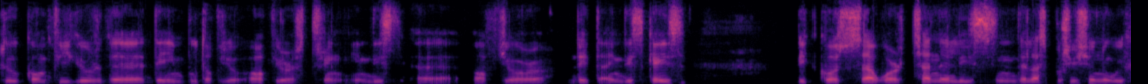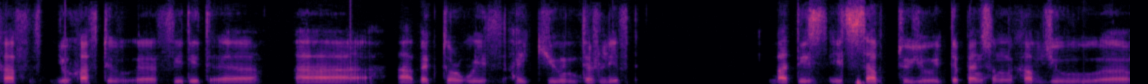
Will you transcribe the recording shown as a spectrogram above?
to configure the, the input of your of your string in this uh, of your data. In this case, because our channel is in the last position, we have you have to uh, feed it uh, a, vector with IQ interleaved. But it's, it's up to you. It depends on how you uh,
